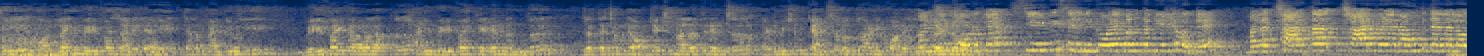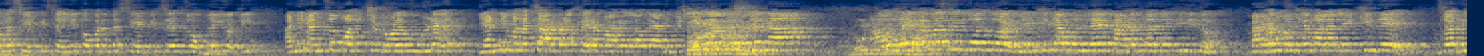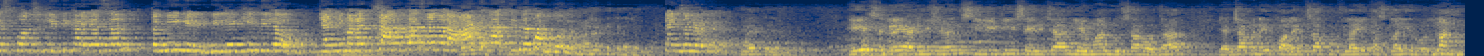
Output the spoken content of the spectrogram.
ते ऑनलाईन व्हेरीफाय झालेले आहेत. त्याला मॅन्युअली व्हेरीफाय करावं लागतं आणि व्हेरीफाय केल्यानंतर जर त्याच्यामध्ये ऑब्जेक्शन आलं तर यांचं ऍडमिशन कॅन्सल होतं आणि कॉलेजला म्हणजे दंड होतो. थोडक्यात सीएटी सेलनी डोळे बंद केले होते. मला चार चार वेळा राऊंड द्यायला लावला सीएटी सेलनी. तोपर्यंत सीएटी सेल झोपलेली होती. आणि ह्यांचं कॉलेजचे डोळे उघडे आहेत. यांनी मला चार वेळा फेऱ्या मारायला लावल्या ऍडमिशन ना दोन अहो, लय मिनिटं व्यवस्थित बोलतोय लेखी द्या बोलले मॅडमला लेखी दिलं मॅडम म्हटले मला लेखी दे जर रिस्पॉन्सिबिलिटी काही असेल तर मी घेईन मी लेखी दिलं यांनी मला चार तास नाही मला आठ तास तिथं थांबवलं माझ्याकडे करा जाऊ. त्यांच्याकडे करा माझ्याकडे जाऊ. हे सगळे ऍडमिशन सीईटी सेलच्या नियमानुसार होतात. याच्यामध्ये कॉलेजचा कुठलाही कसलाही रोल नाही.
